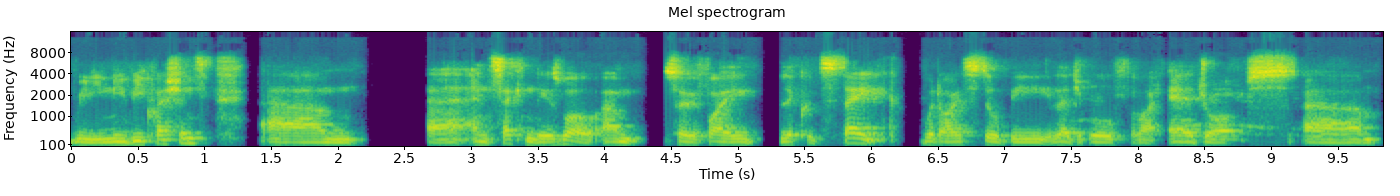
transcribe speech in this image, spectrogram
really newbie questions. Um, uh, and secondly, as well, um, so if I liquid stake, would I still be eligible for like airdrops um,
